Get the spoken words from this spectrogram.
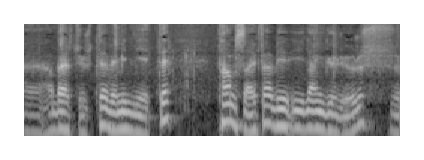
e, Habertürk'te ve Milliyet'te tam sayfa bir ilan görüyoruz. E,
